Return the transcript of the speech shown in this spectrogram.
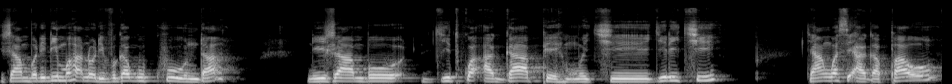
Ijambo ririmo hano rivuga gukunda ni ijambo ryitwa agape mu kigiriki cyangwa se agapawo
